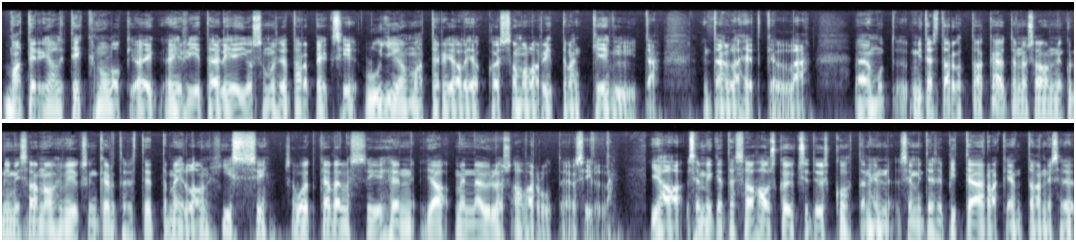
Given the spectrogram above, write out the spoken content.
materiaaliteknologia ei, ei riitä, eli ei ole semmoisia tarpeeksi lujia materiaaleja, jotka olisi samalla riittävän kevyitä niin tällä hetkellä. Mutta mitä se tarkoittaa käytännössä on, niin kuin nimi sanoo hyvin yksinkertaisesti, että meillä on hissi, sä voit kävellä siihen ja mennä ylös avaruuteen sillä. Ja se, mikä tässä on hauska yksityiskohta, niin se, miten se pitää rakentaa, niin se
